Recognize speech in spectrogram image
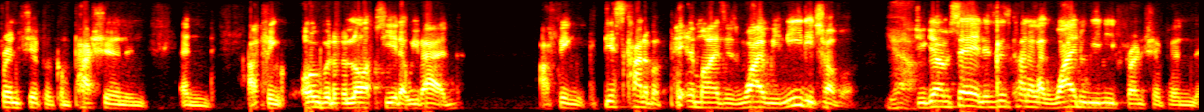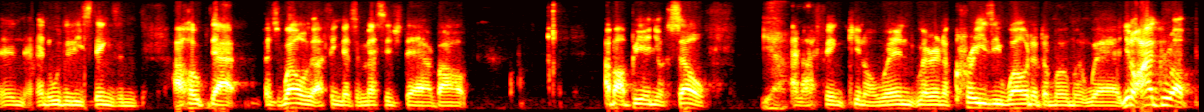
friendship and compassion, and and I think over the last year that we've had, I think this kind of epitomizes why we need each other. yeah Do you get what I'm saying? It's just kind of like why do we need friendship and and and all of these things? And I hope that as well. I think there's a message there about about being yourself. yeah And I think you know we're in we're in a crazy world at the moment where you know I grew up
